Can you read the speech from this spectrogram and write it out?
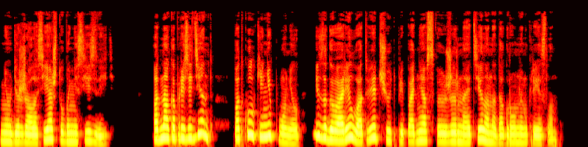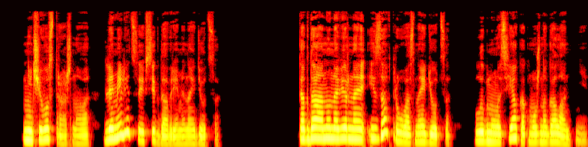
Не удержалась я, чтобы не съязвить. Однако президент подколки не понял и заговорил в ответ, чуть приподняв свое жирное тело над огромным креслом. Ничего страшного, для милиции всегда время найдется. Тогда оно, наверное, и завтра у вас найдется, улыбнулась я как можно галантнее.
